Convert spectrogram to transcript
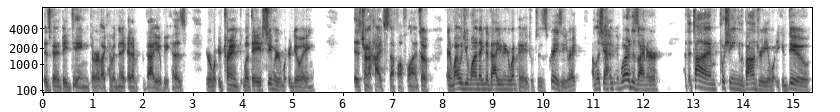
is going to be dinged or like have a negative value because you're what you're trying. What they assume you're, what you're doing is trying to hide stuff offline. So, and why would you want a negative value in your web page, which is crazy, right? Unless you happen to be a web designer at the time pushing the boundary of what you can do.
